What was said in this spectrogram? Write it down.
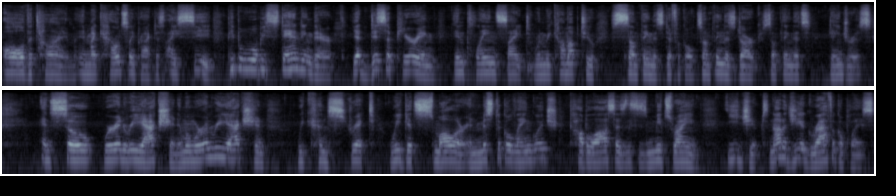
all the time. In my counseling practice, I see people will be standing there, yet disappearing in plain sight when we come up to something that's difficult, something that's dark, something that's dangerous. And so we're in reaction. And when we're in reaction, we constrict, we get smaller. In mystical language, Kabbalah says this is Mitzrayim, Egypt, not a geographical place,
